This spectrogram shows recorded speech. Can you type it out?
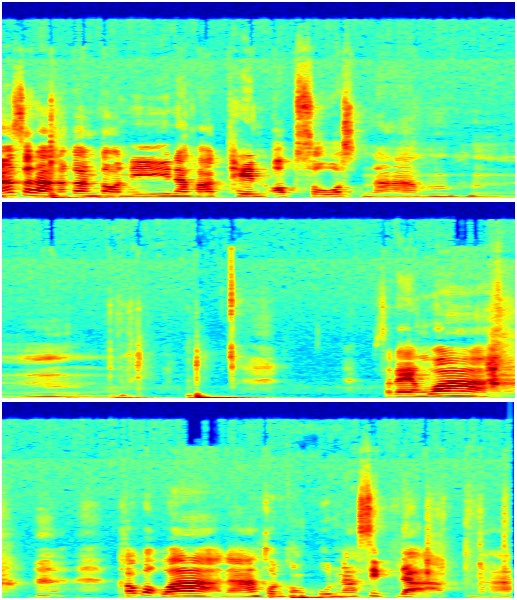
ณสถานการณ์ตอนนี้นะคะ ten of swords นะแสดงว่า เขาบอกว่านะ คนของคุณนะสิบดาบนะคะ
